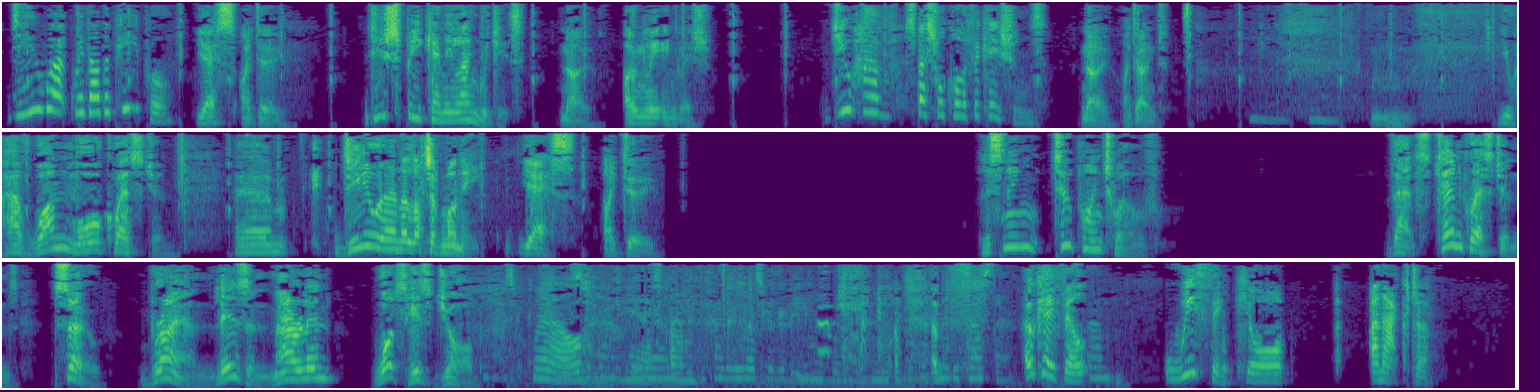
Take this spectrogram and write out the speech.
Do you work with other people? Yes, I do. Do you speak any languages? No, only English. Do you have special qualifications? No, I don't. Hmm. You have one more question. Um, do you earn a lot of money? Yes, I do. Listening 2.12. That's ten questions. So, Brian, Liz and Marilyn, what's his job? Well, yes, um... um, okay, Phil. We think you're an actor.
